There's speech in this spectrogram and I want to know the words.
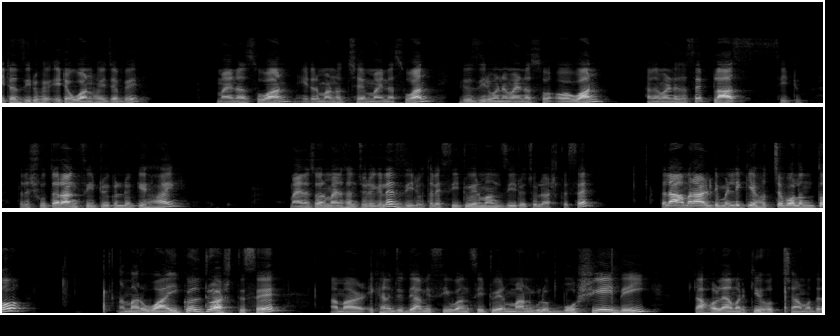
এটা জিরো এটা ওয়ান হয়ে যাবে। মাইনাস ওয়ান এটার মান হচ্ছে মাইনাস ওয়ান ইন্টু জিরো মানে মাইনাস ওয়ান মাইনাস আছে প্লাস সি টু তাহলে সুতরাং সি টু ইকুয়াল টু কি হয়? মাইনাস ওয়ান মাইনাস ওয়ান চলে গেলে জিরো তাহলে সি টু এর মান জিরো চলে আসতেছে। তাহলে আমার আলটিমেটলি কি হচ্ছে বলুন তো? আমার ওয়াই ইকুয়াল টু আসতেছে। আমার এখানে যদি আমি সি ওয়ান সি টু এর মানগুলো বসিয়েই দেই, তাহলে আমার কি হচ্ছে? আমাদের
